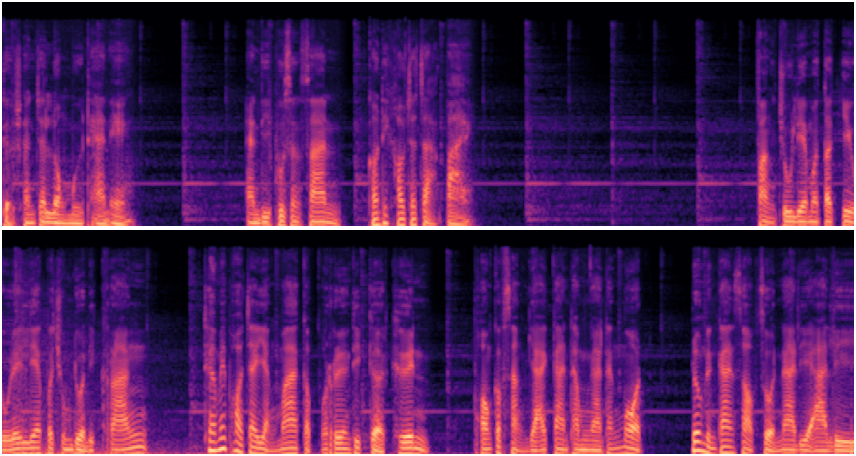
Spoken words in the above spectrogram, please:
เดี๋ยวฉันจะลงมือแทนเอง แอนดี้พูดสั้นๆ ก่อนที่เขาจะจากไป ฝั่งจูเลียมอนตากิลได้เรียกประชุมด่วนอีกครั้ง เธอไม่พอใจอย่างมากกับเรื่องที่เกิดขึ้น พร้อมกับสั่งย้ายการทำงานทั้งหมด รวมถึงการสอบสวนนาดีอาลี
